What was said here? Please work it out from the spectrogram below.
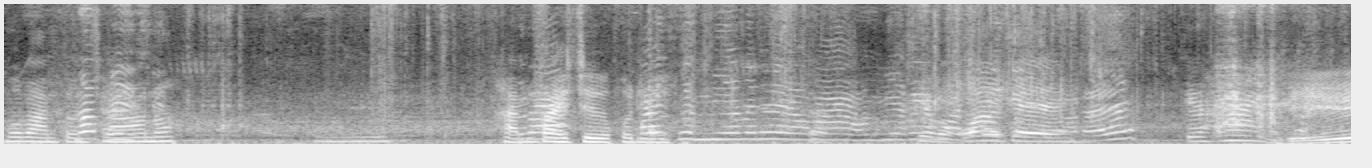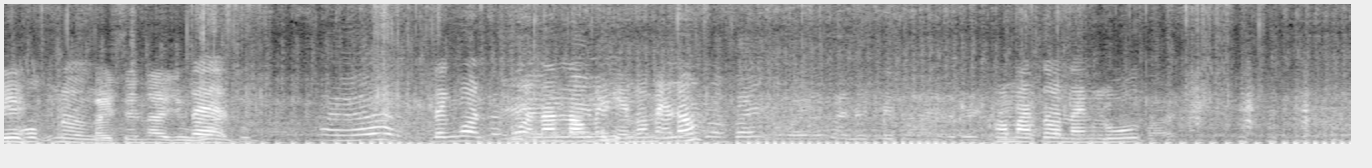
เมื่อวานตอนเช้าเนาะอืม หันไปเจอพอดีแกบอกว่าแก แกให้ดีหกหนึ่ง ไปเส้นได้อยู่แต่ แต่งวดงวดนั้นเราไม่เห็นว่าแม่เนาะเขามาตอนไหนไม่รู้แก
